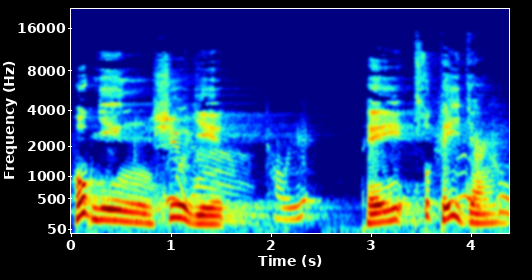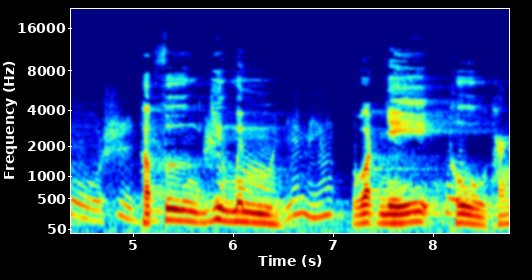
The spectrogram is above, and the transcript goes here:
Hốt nhiên siêu diệt Thế xuất thế gian, Thập phương viên minh Hoạch nhị thù thắng.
